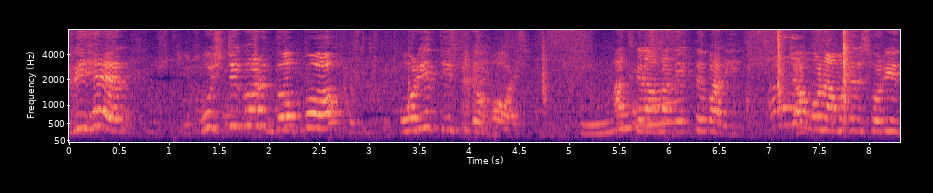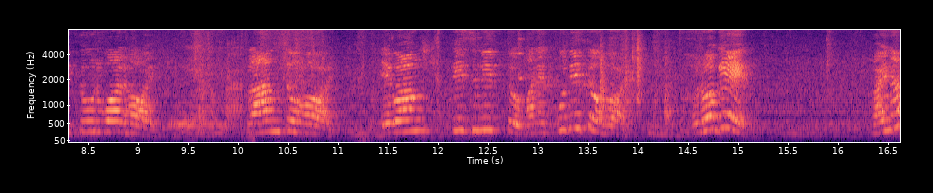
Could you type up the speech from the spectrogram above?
গৃহের পুষ্টিকর দ্রব্য পরিতৃপ্ত হয়। আজকে আমরা দেখতে পারি, যখন আমাদের শরীর দুর্বল হয়, ক্লান্ত হয় এবং তৃষ্ণিত মানে ক্ষুদিত হয় রোগের হয় না?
